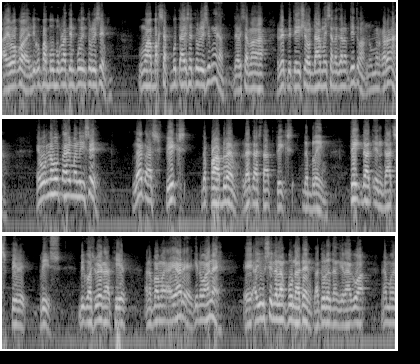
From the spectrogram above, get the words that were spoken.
ayaw ko, hindi ko pa bubuklatin po yung tourism. Bumabaksak po tayo sa tourism ngayon dahil sa mga reputational damage na naganap dito noong nakaraan. Eh huwag na ho tayo manisi. Let us fix the problem. Let us not fix the blame. Take that in that spirit, please. Because we're not here. Ano pa mangyayari? Ginawa na eh. eh ayusin na lang po natin. Katulad ng ginagawa ng mga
